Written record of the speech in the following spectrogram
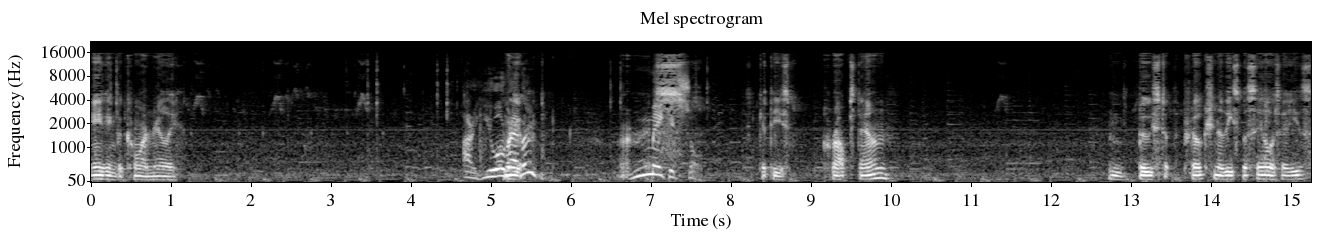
Anything but corn, really. Are you a What you- rebel? Alright, Make it so. Get these crops down. And boost up the production of these facilities.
